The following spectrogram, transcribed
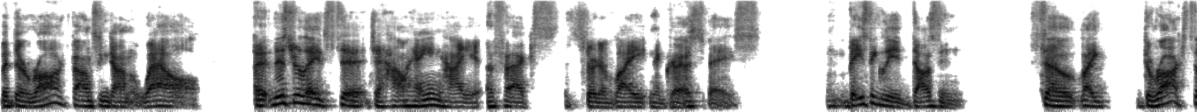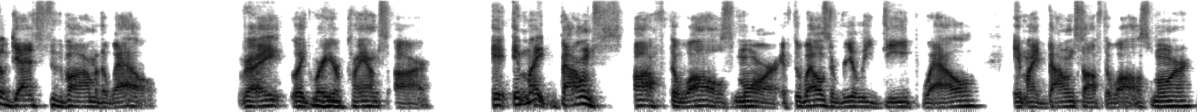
but the rock bouncing down the well. Uh, this relates to, to how hanging height affects sort of light in a grow space. Basically, it doesn't. So, like, the rock still gets to the bottom of the well, right? Like where mm-hmm. your plants are. It, it might bounce off the walls more. If the well's a really deep well, it might bounce off the walls more.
